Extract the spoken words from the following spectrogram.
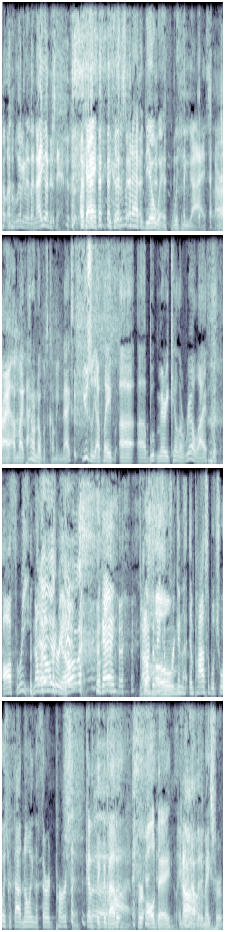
Look at it. Now you understand, okay? Because this is what I have to deal with with you guys. All right. I'm like, I don't know what's coming next. Usually, I play uh, uh, Boop, Mary, Kill in real life with all three. No, all three. Okay. I don't have to make a freaking impossible choice without knowing the third person. Got to think about it for all day. Anyway, no, but it makes for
